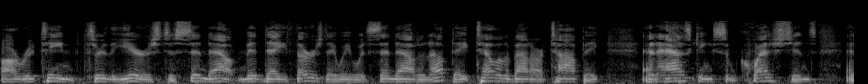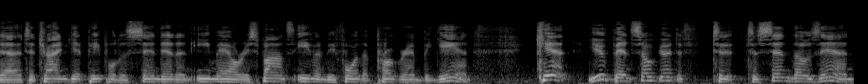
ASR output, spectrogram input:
our routine through the years to send out midday Thursday, we would send out an update telling about our topic and asking some questions uh, to try and get people to send in an email response even before the program began. Kent, you've been so good to to, to send those in,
